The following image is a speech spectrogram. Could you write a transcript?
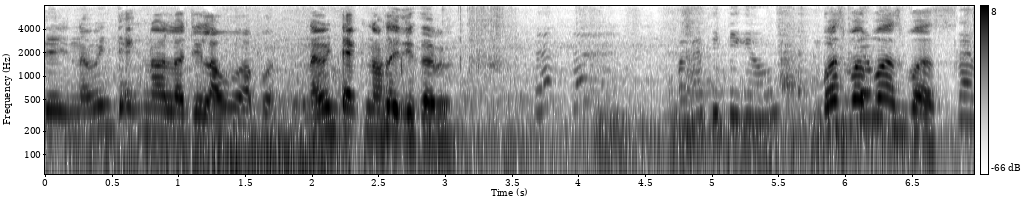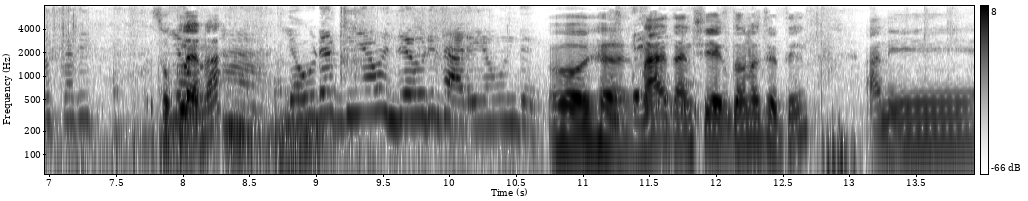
ते नवीन टेक्नॉलॉजी लावू आपण. नवीन टेक्नॉलॉजी करू. बघा किती घेऊ. बस बस बस बस. सुकल्या ना? हा, एवढ्या बिया म्हणजे एवढी झाडे येऊन देत. हो हे. नाही त्यांची एक दोनच येतील. आणि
